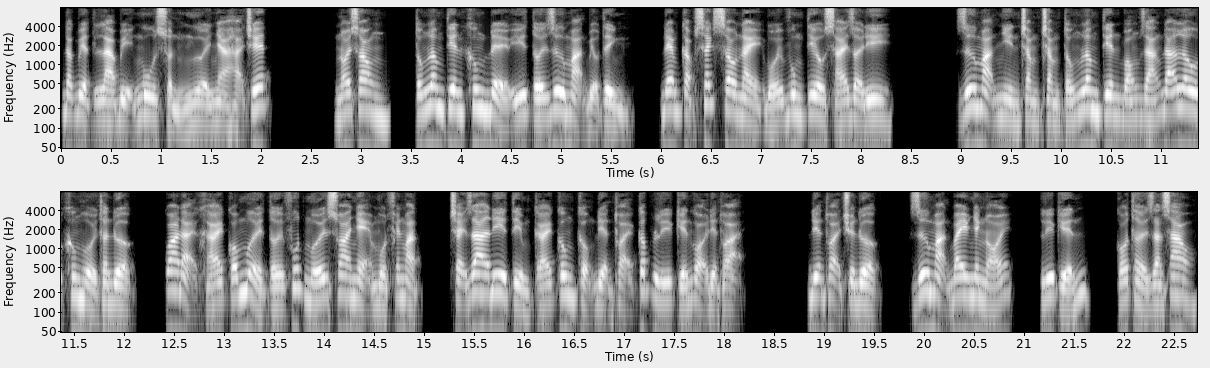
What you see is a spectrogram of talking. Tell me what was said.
đặc biệt là bị ngu xuẩn người nhà hại chết. Nói xong, Tống Lâm Tiên không để ý tới dư mạn biểu tình, đem cặp sách sau này bối vung tiêu sái rời đi. Dư mạn nhìn chằm chằm Tống Lâm Tiên bóng dáng đã lâu không hồi thân được, qua đại khái có 10 tới phút mới xoa nhẹ một phen mặt, chạy ra đi tìm cái công cộng điện thoại cấp Lý Kiến gọi điện thoại. Điện thoại truyền được, Dư Mạn bay nhanh nói, Lý Kiến, có thời gian sao?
